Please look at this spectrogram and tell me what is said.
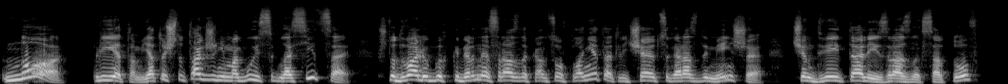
но при этом я точно так же не могу и согласиться, что два любых каберне с разных концов планеты отличаются гораздо меньше, чем две Италии из разных сортов.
